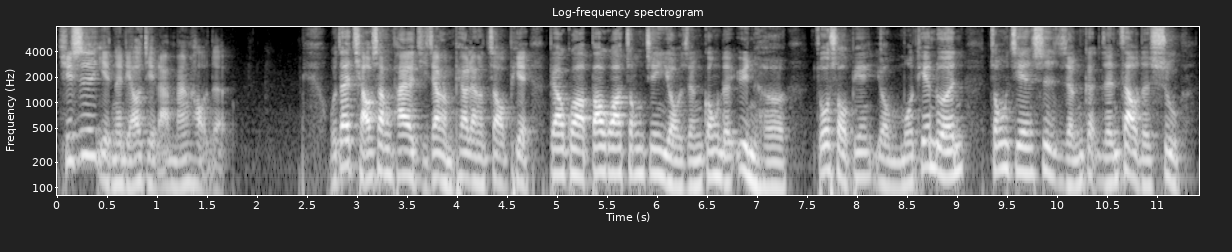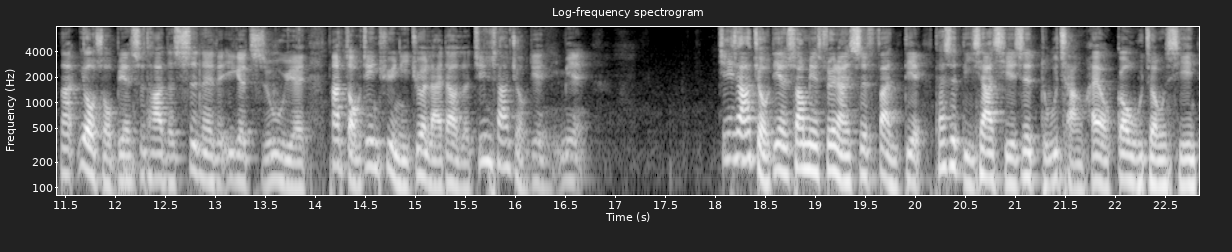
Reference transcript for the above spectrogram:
其实也能了解了，蛮好的。我在桥上拍了几张很漂亮的照片，包括包括中间有人工的运河，左手边有摩天轮，中间是人跟人造的树，那右手边是它的室内的一个植物园。那走进去，你就会来到了金沙酒店里面。金沙酒店上面虽然是饭店，但是底下其实是赌场，还有购物中心。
